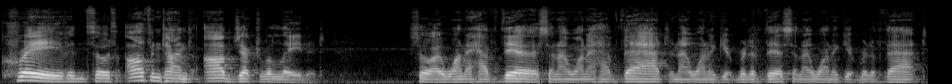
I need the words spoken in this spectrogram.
crave, and so it's oftentimes object related. So I want to have this, and I want to have that, and I want to get rid of this, and I want to get rid of that.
